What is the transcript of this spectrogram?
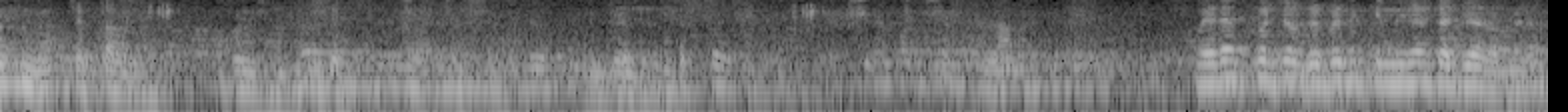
వస్తుంది చెప్తా మేడం కొంచెం రిపేర్ కింది కానీ కట్ చేయరా మేడం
